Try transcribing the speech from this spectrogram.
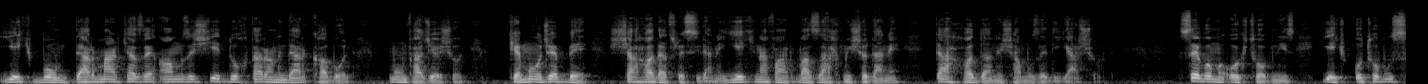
یک بمب در مرکز آموزشی دختران در کابل منفجر شد که موجب به شهادت رسیدن یک نفر و زخمی شدن ده ها دانش آموز دیگر شد. سوم اکتبر نیز یک اتوبوس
